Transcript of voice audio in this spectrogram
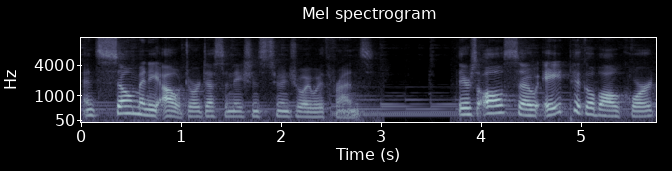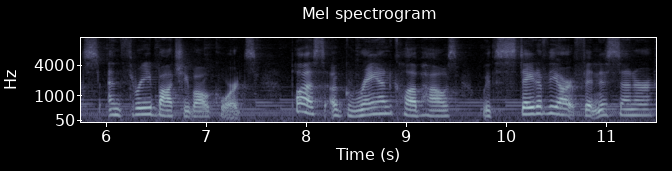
and so many outdoor destinations to enjoy with friends. There's also eight pickleball courts and three bocce ball courts, plus a grand clubhouse with state-of-the-art fitness center,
